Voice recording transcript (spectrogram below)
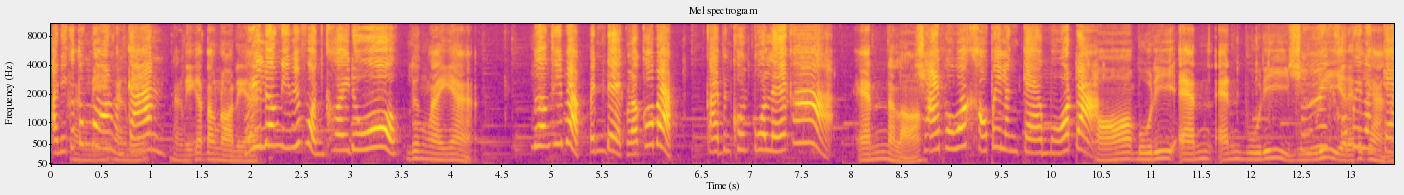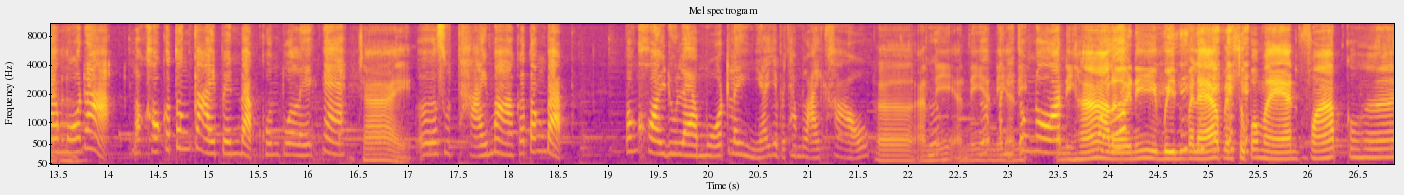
อันนี้ก็ต้องนอนเหมือนกันทางนี้ก็ต้องนอนเลยเฮ้ยเรื่องนี้พี่ฝนเคยดู เรื่องอะไรอะ เรื่องที่แบบเป็นเด็กแล้วก็แบบกลายเป็นคนตัวเล็กอะ แอนน่ะเหรอ ใช่เพราะว่าเขาไปรังแกมดอะอ๋อบูดี้แอนแอนบูดี้บูใช่ดี้เขาอะไรไปทุกรัอย่างแกอะมดอะ แล้วเขาก็ต้องกลายเป็นแบบคนตัวเล็กไง ใช่ เออสุดท้ายมาก็ต้องแบบ ต้องคอยดูแลมดอะไรอย่างเงี้ยอย่าไปทำร้ายเขา เอออันนี้อันนี้อันนี้อันนี้อันต้นี้องนอนอันนี้ห้าเลยนี่บินไปแล้วเป็นซูเปอร์แมนฟับก็ให้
